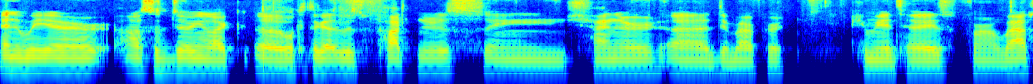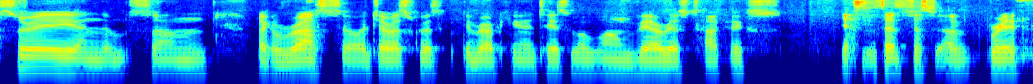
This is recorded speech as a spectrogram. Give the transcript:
And we are also doing like uh, working together with partners in China, uh, developer communities from Web3 and some like Rust or JavaScript developer communities on various topics. Yes, that's just a brief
